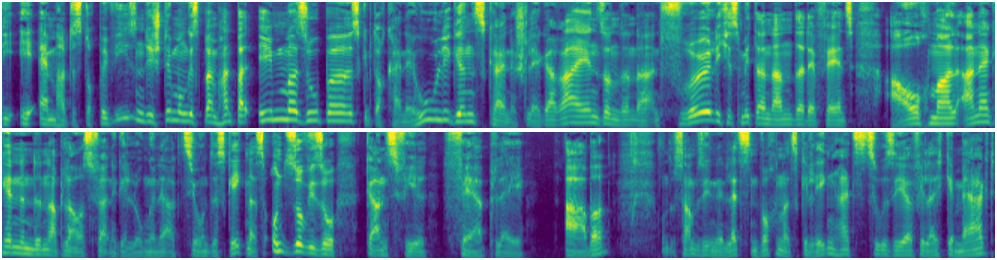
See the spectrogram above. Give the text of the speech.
Die EM hat es doch bewiesen, die Stimmung ist beim Handball immer super, es gibt auch keine Hooligans, keine Schlägereien, sondern ein fröhliches Miteinander der Fans, auch mal anerkennenden Applaus für eine gelungene Aktion des Gegners und sowieso ganz viel Fairplay. Aber, und das haben Sie in den letzten Wochen als Gelegenheitszuseher vielleicht gemerkt,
